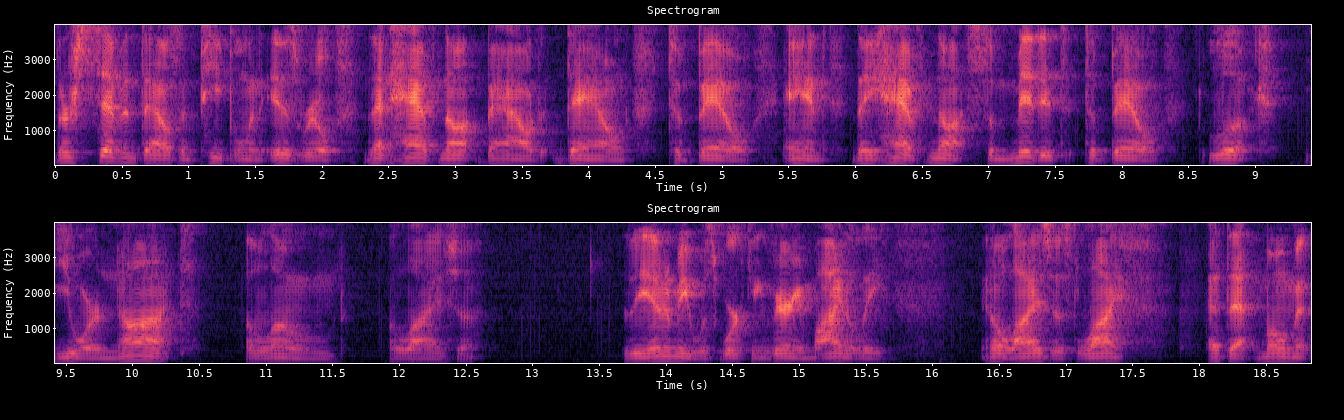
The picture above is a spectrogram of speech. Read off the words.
there's 7,000 people in Israel that have not bowed down to Baal and they have not submitted to Baal. Look, you are not alone, Elijah the enemy was working very mightily in Elijah's life at that moment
